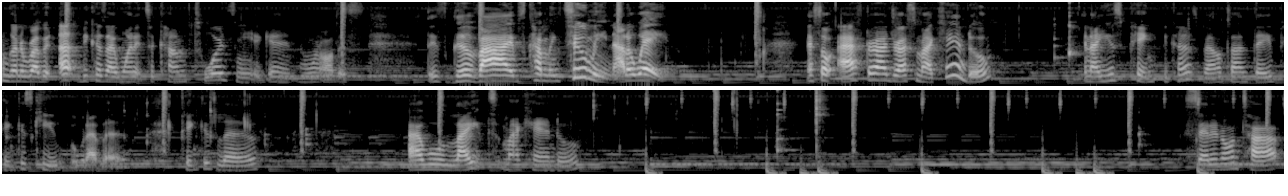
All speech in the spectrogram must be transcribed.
I'm going to rub it up because I want it to come towards me again. I want all this these good vibes coming to me, not away. And so after I dress my candle, and I use pink because Valentine's Day, pink is cute or whatever. Pink is love. I will light my candle. Set it on top.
